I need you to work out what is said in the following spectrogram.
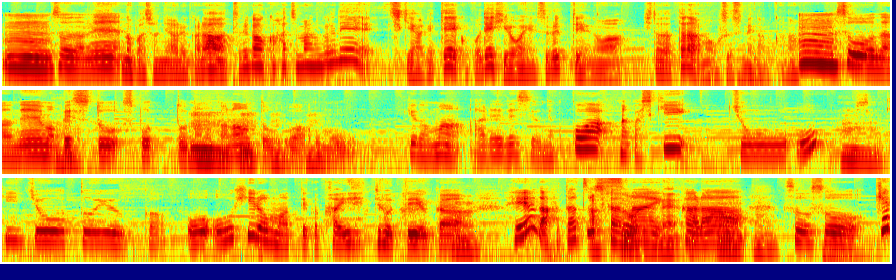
うんそうだね。の場所にあるから鶴岡八幡宮で式挙げてここで披露宴するっていうのは人だったらまあおすすめなのかな、うんそうだね、まあうん。ベストスポットなのかなとはうんうんうん。思うけどまああれですよね。ここはなんか式場をうん。式場というかお大広間っていうか会場っていうか、部屋が2つしかないからそう,、そうそう。結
